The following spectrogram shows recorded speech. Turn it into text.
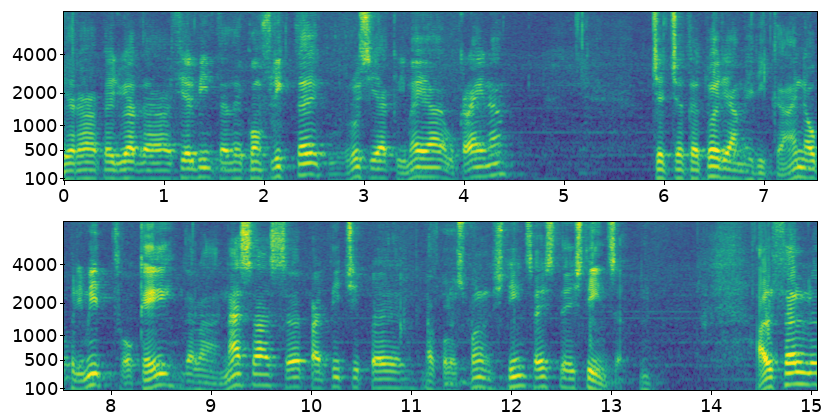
era perioada fierbinte de conflicte cu Rusia, Crimea, Ucraina, cercetătorii americani au primit ok de la NASA să participe acolo. Spun, știința este știință. Altfel, uh,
